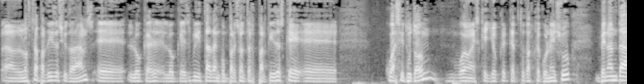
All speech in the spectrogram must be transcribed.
el nostre partit de Ciutadans, eh, lo, que, lo que és veritat en comparació amb altres partits és que eh, quasi tothom, bueno, és que jo crec que tots els que coneixo, venen de,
